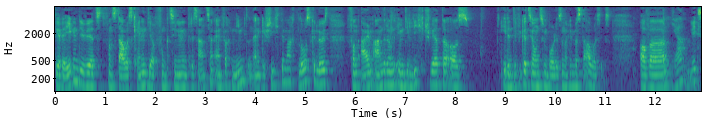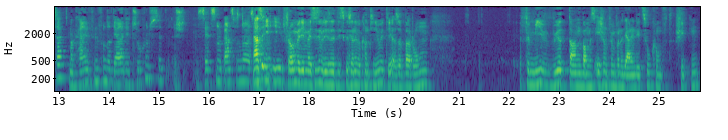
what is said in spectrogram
die Regeln, die wir jetzt von Star Wars kennen, die auch funktionieren, interessant sind, einfach nimmt und eine Geschichte macht, losgelöst von allem anderen und eben die Lichtschwerter aus Identifikationssymbol, das noch immer Star Wars ist. Aber Ja, wie gesagt, man kann in 500 Jahre in die Zukunft set- setzen und ganz was Neues also machen. ich, ich frage mich immer, es ist immer diese Diskussion über Continuity, also warum für mich wird dann, wenn wir es eh schon 500 Jahre in die Zukunft schicken,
